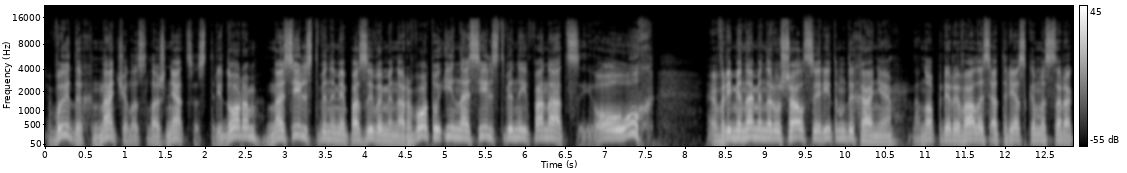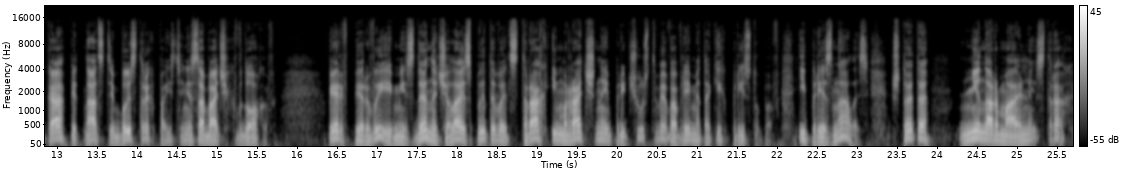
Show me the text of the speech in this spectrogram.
Выдох начал осложняться стридором, насильственными позывами на рвоту и насильственной фонацией. О, ух! Временами нарушался ритм дыхания. Оно прерывалось отрезком из 40-15 быстрых, поистине собачьих вдохов. Теперь впервые мисс Д начала испытывать страх и мрачные предчувствия во время таких приступов и призналась, что это не нормальный страх,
